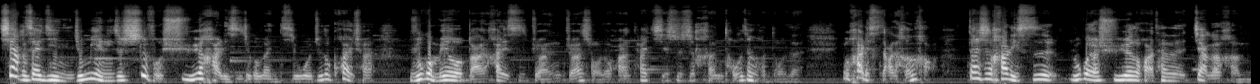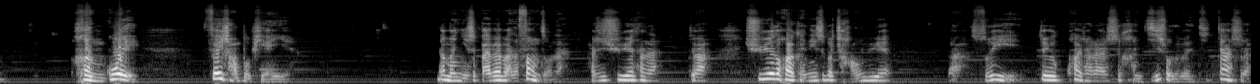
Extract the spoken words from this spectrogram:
下个赛季你就面临着是否续约哈里斯这个问题。我觉得快船如果没有把哈里斯转转手的话，他其实是很头疼很头疼，因为哈里斯打得很好。但是哈里斯如果要续约的话，它的价格很很贵，非常不便宜。那么你是白白把他放走呢，还是续约他呢？对吧？续约的话肯定是个长约，啊，所以对于快船来说是很棘手的问题。但是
